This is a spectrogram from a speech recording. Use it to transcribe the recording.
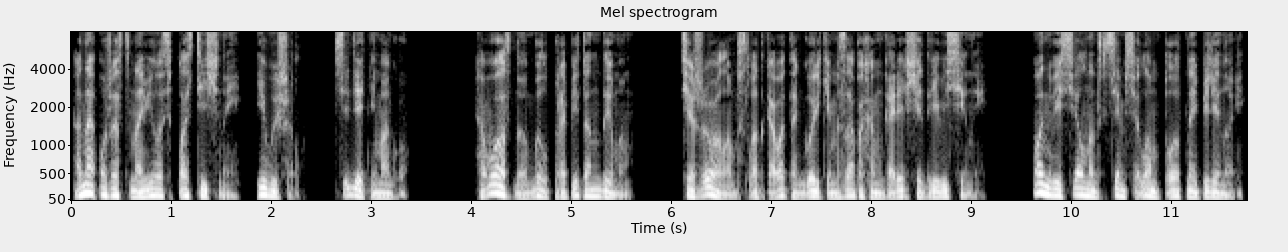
Она уже становилась пластичной, и вышел. Сидеть не могу. Воздух был пропитан дымом, тяжелым, сладковато-горьким запахом горящей древесины. Он висел над всем селом плотной пеленой.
